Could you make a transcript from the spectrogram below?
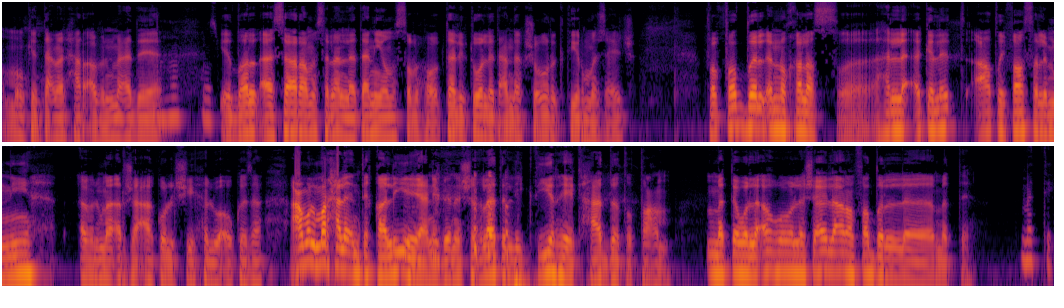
ممكن تعمل حرقة بالمعدة. مزبوط. يضل آثارها مثلا لتاني يوم الصبح وبالتالي بتولد عندك شعور كتير مزعج. فبفضل إنه خلص آه، هلأ أكلت أعطي فاصل منيح قبل ما أرجع آكل شيء حلو أو كذا أعمل مرحلة انتقالية يعني بين الشغلات اللي كتير هيك حادة الطعم. متى ولا قهوة ولا شاي؟ لا أنا بفضل آه، متى. متي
